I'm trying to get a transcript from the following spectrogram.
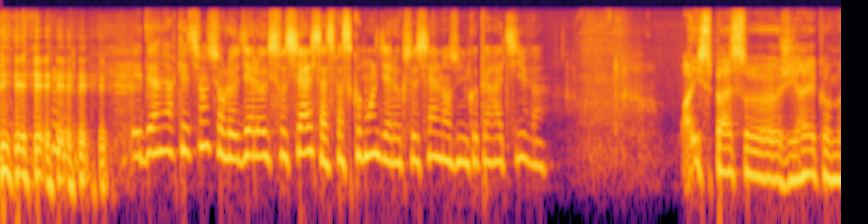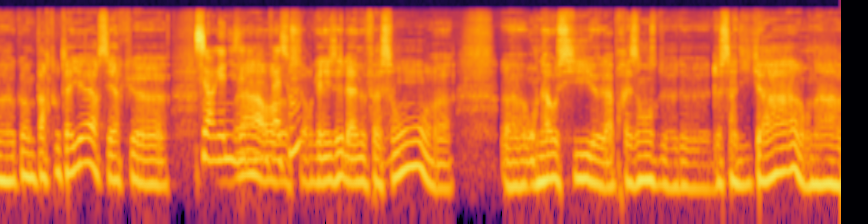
oui. Et dernière question sur le dialogue social, ça se passe comment le dialogue social dans une coopérative? Ouais, il se passe, euh, j'irais, comme, euh, comme partout ailleurs. C'est-à-dire que. C'est organisé voilà, de la même euh, façon C'est organisé de la même façon. Euh, euh, on a aussi euh, la présence de, de- de syndicats, on a euh,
